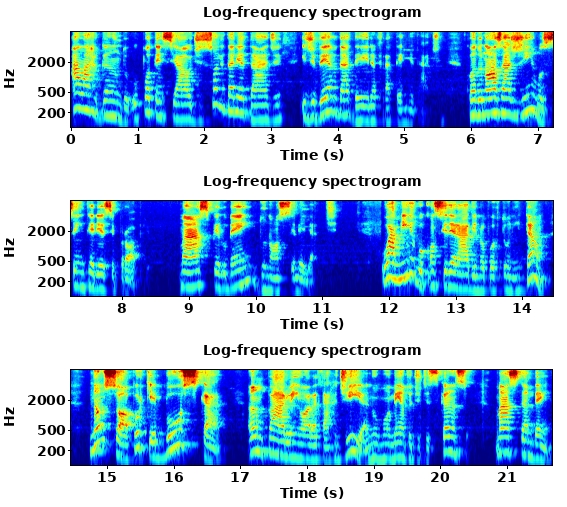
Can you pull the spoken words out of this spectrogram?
alargando o potencial de solidariedade e de verdadeira fraternidade. Quando nós agimos sem interesse próprio, mas pelo bem do nosso semelhante. O amigo considerado inoportuno, então, não só porque busca amparo em hora tardia, no momento de descanso, mas também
